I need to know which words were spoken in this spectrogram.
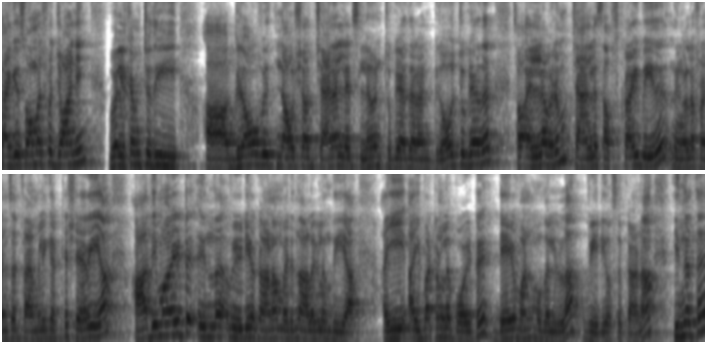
thank you so much for joining. Welcome to the uh, grow with Naushad channel. Let's learn together and grow together. So എല്ലാവരും ചാനൽ സബ്സ്ക്രൈബ് ചെയ്ത് നിങ്ങളുടെ ഫ്രണ്ട്സ് ആൻഡ് ഫാമിലിക്കൊക്കെ ഷെയർ ചെയ്യുക. ആദ്യമായിട്ട് ഇന്ന് വീഡിയോ കാണാൻ വരുന്ന ആളുകൾ എന്ത് ചെയ്യുക? ഈ ഐ ബട്ടണിൽ പോയിട്ട് ഡേ വൺ മുതലുള്ള വീഡിയോസ് കാണാം ഇന്നത്തെ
